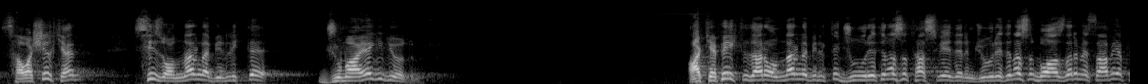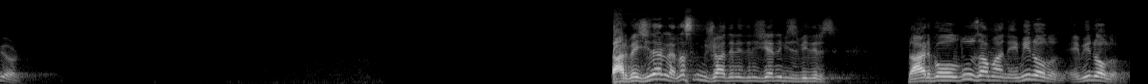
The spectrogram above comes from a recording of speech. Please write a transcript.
savaşırken siz onlarla birlikte Cuma'ya gidiyordunuz. AKP iktidarı onlarla birlikte Cumhuriyeti nasıl tasfiye ederim, Cumhuriyeti nasıl boğazlarım hesabı yapıyordu. Darbecilerle nasıl mücadele edileceğini biz biliriz. Darbe olduğu zaman emin olun, emin olun.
